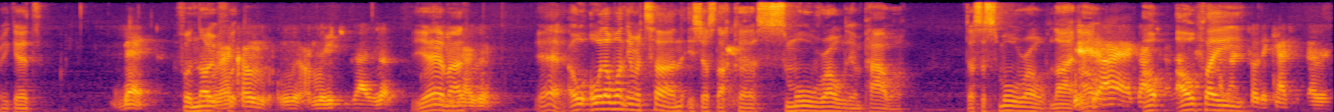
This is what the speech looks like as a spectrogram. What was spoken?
It'll be good. Bet. For no, when I come, I'm gonna hit you guys up. yeah, Hit you man. guys up. Yeah, all, all I want in return is just like a small role in power. Just a small role. Like I I'll, I'll, you. I'll play. you. So the catch is.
